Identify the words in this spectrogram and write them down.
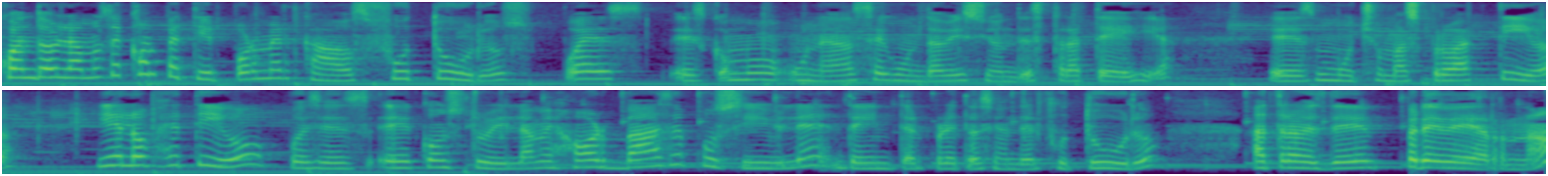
Cuando hablamos de competir por mercados futuros, pues es como una segunda visión de estrategia, es mucho más proactiva y el objetivo pues es eh, construir la mejor base posible de interpretación del futuro a través de prever, ¿no?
